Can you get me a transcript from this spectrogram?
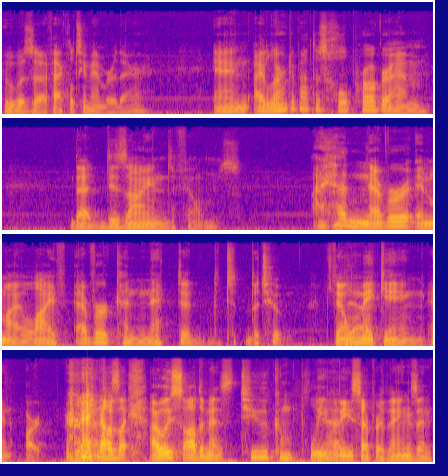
who was a faculty member there. And I learned about this whole program that designed films. I had never in my life ever connected the, t- the two filmmaking and art. right? Yeah. I was like, I always saw them as two completely Yeah. separate things, and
